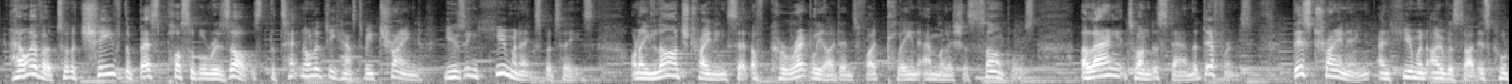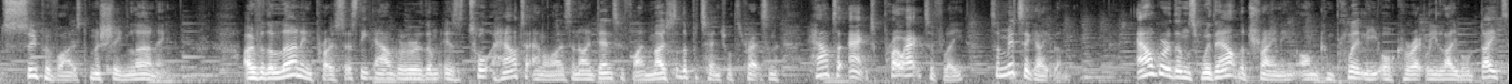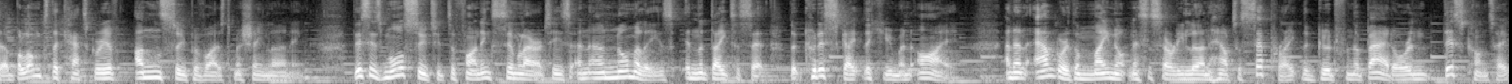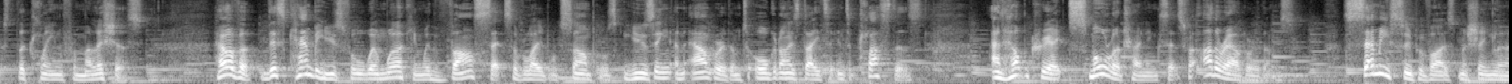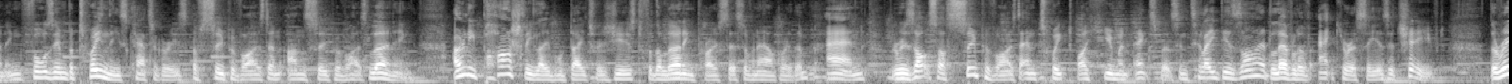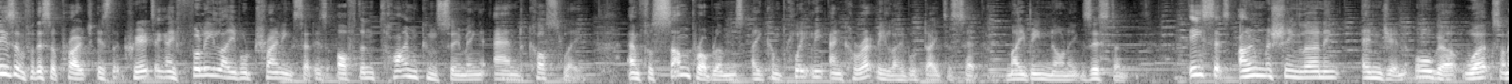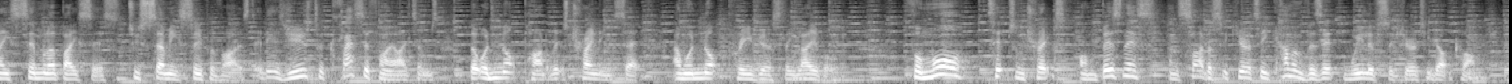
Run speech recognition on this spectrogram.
However, to achieve the best possible results, the technology has to be trained using human expertise on a large training set of correctly identified clean and malicious samples, allowing it to understand the difference. This training and human oversight is called supervised machine learning. Over the learning process, the algorithm is taught how to analyse and identify most of the potential threats and how to act proactively to mitigate them. Algorithms without the training on completely or correctly labelled data belong to the category of unsupervised machine learning. This is more suited to finding similarities and anomalies in the dataset that could escape the human eye. And an algorithm may not necessarily learn how to separate the good from the bad, or in this context, the clean from malicious. However, this can be useful when working with vast sets of labelled samples using an algorithm to organise data into clusters and help create smaller training sets for other algorithms. Semi-supervised machine learning falls in between these categories of supervised and unsupervised learning. Only partially labelled data is used for the learning process of an algorithm and the results are supervised and tweaked by human experts until a desired level of accuracy is achieved. The reason for this approach is that creating a fully labelled training set is often time consuming and costly and for some problems, a completely and correctly labelled dataset may be non-existent. ESET's own machine learning engine, Augur, works on a similar basis to semi-supervised. It is used to classify items that were not part of its training set and were not previously labelled. For more tips and tricks on business and cybersecurity, come and visit welivesecurity.com.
